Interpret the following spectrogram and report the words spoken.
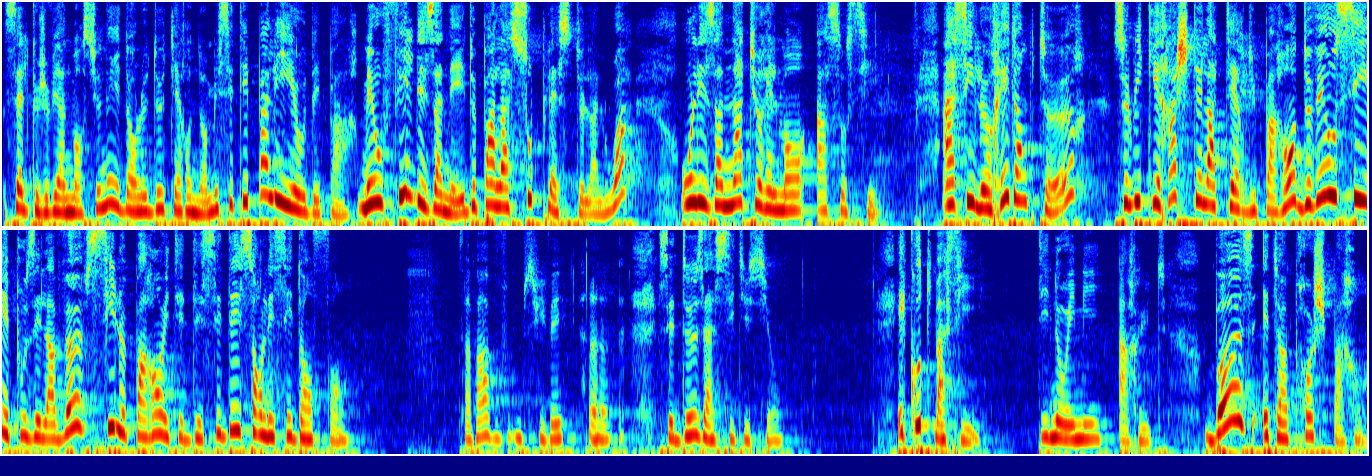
Celle que je viens de mentionner est dans le Deutéronome, mais ce n'était pas lié au départ. Mais au fil des années, de par la souplesse de la loi, on les a naturellement associées. Ainsi, le Rédempteur, celui qui rachetait la terre du parent, devait aussi épouser la veuve si le parent était décédé sans laisser d'enfant. Ça va, vous me suivez? Ces deux institutions. Écoute ma fille, dit Noémie à Ruth, Boz est un proche parent.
